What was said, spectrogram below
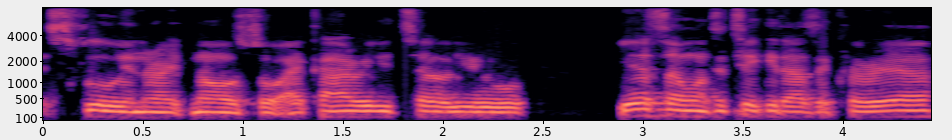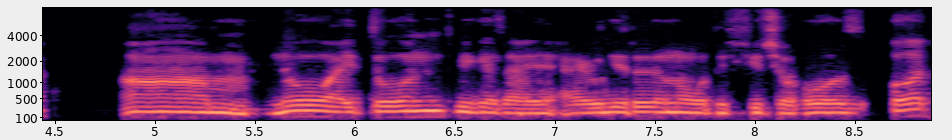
is flowing right now. So I can't really tell you, yes, I want to take it as a career. Um, no, I don't because I, I really don't know what the future holds. But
